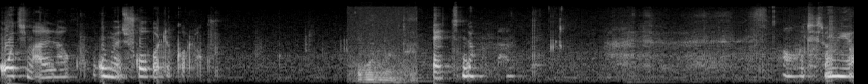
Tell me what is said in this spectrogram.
오지 말라고 오면 죽어버릴 거라고. 어머님한테 네, 친정엄마한테. 아 죄송해요.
